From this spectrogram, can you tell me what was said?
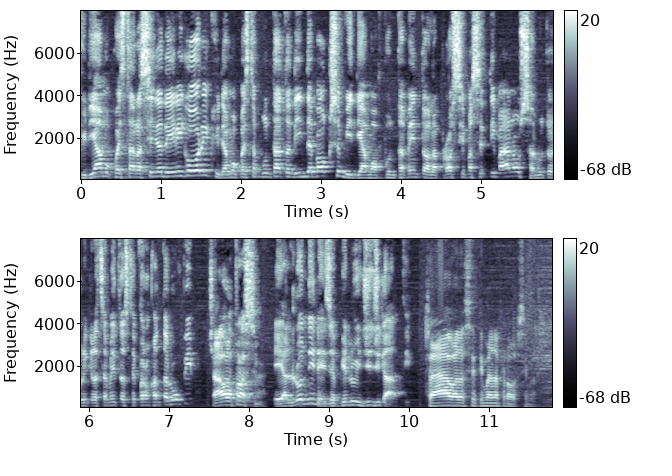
chiudiamo questa rassegna dei rigori, chiudiamo questa puntata di In The Box, vi diamo appuntamento alla prossima settimana, un saluto e un ringraziamento a Stefano Cantalupi. Ciao, alla prossima. E al londinese Pierluigi Giganti. Ciao, alla settimana prossima.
